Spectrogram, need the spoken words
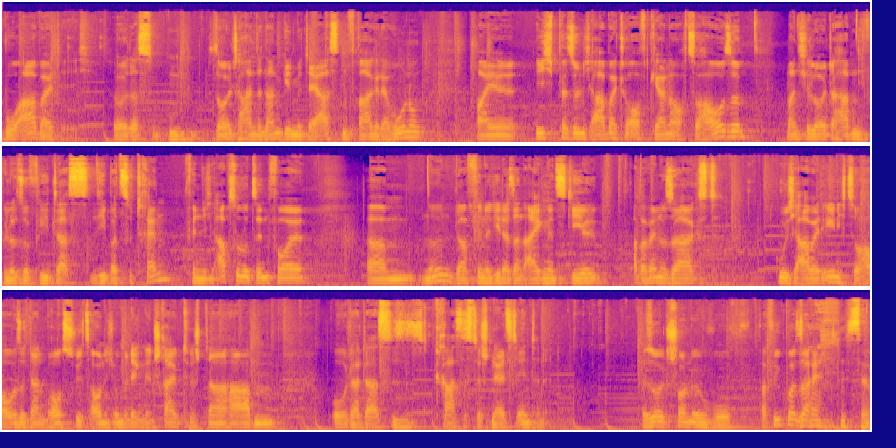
wo arbeite ich? Das sollte Hand in Hand gehen mit der ersten Frage der Wohnung, weil ich persönlich arbeite oft gerne auch zu Hause. Manche Leute haben die Philosophie, das lieber zu trennen. Finde ich absolut sinnvoll. Ähm, ne, da findet jeder seinen eigenen Stil. Aber wenn du sagst, gut, ich arbeite eh nicht zu Hause, dann brauchst du jetzt auch nicht unbedingt den Schreibtisch da haben oder das krasseste, schnellste Internet. Er sollte schon irgendwo verfügbar sein, das ist ja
